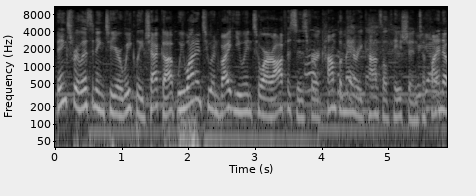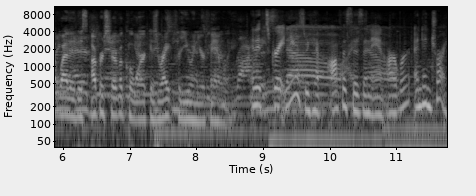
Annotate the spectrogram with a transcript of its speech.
Thanks for listening to your weekly checkup. We wanted to invite you into our offices for a complimentary consultation to find out whether this upper cervical work is right for you and your family. And it's great news. We have offices in Ann Arbor and in Troy.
